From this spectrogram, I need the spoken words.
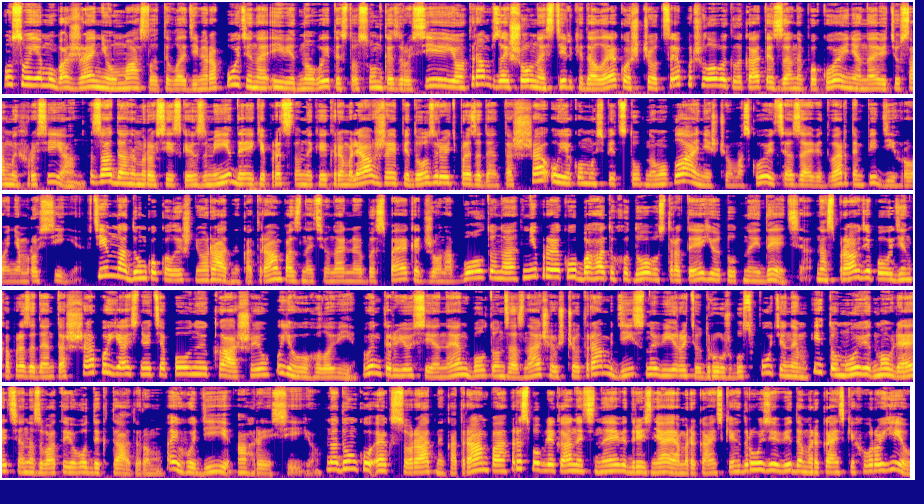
У своєму бажанні умаслити Владіміра Путіна і відновити стосунки з Росією Трамп зайшов настільки далеко, що це почало викликати занепокоєння навіть у самих росіян. За даними російських змі, деякі представники Кремля вже підозрюють президента США у якомусь підступному плані, що маскується за відвертим підігруванням Росії. Втім, на думку колишнього радника Трампа з національної безпеки Джона Болтона, ні про яку багатоходову стратегію тут не йдеться. Насправді, поведінка президента США пояснюється повною кашею у його голові. В інтерв'ю CNN Болтон зазначив, що Трамп дійсно вірить у дружбу з Путіним і тому відмовляється назвати його диктатором, а його дії агресією. На думку екс-соратника Трампа, республіканець не відрізняє американських друзів від американських ворогів,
